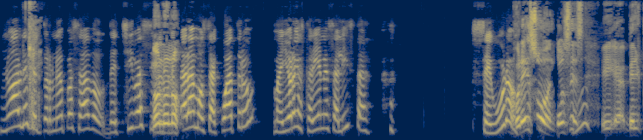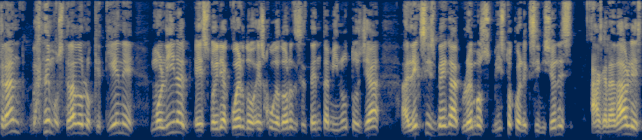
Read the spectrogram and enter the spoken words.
no hables del torneo pasado, de Chivas, si no, no, a cuatro, Mayorga estaría en esa lista. Seguro. Por eso, entonces, eh, Beltrán ha demostrado lo que tiene. Molina, estoy de acuerdo, es jugador de 70 minutos ya. Alexis Vega lo hemos visto con exhibiciones agradables,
